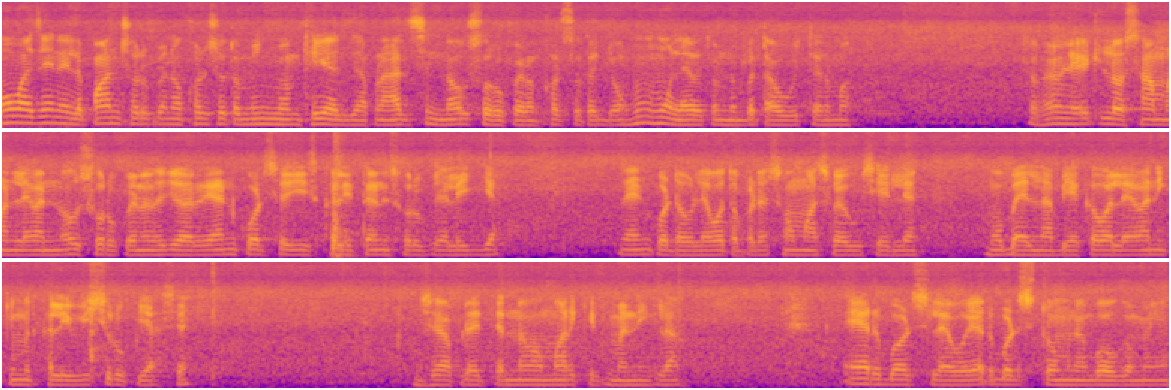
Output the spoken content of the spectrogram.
મોવા જઈને એટલે પાંચસો રૂપિયાનો ખર્ચો તો મિનિમમ થઈ જ જાય. આપણે આજથી નવસો રૂપિયાનો ખર્ચો થઈ ગયો. હું હું લાવ્યો તમને બતાવું વિચારમાં તો ફેમિલી એટલો સામાન લેવા, નવસો રૂપિયાનો થયો રેનકોટ છે એ ખાલી ત્રણસો રૂપિયા લઈ ગયા. રેનકોટ હવે લેવો તો પડે, ચોમાસું આવ્યું છે એટલે મોબાઈલના બે કવર લેવાની કિંમત ખાલી વીસ રૂપિયા છે. જે આપણે અત્યારે નવા માર્કેટમાં નીકળ્યા. એરબડ્સ લેવો એરબડ્સ તો મને બહુ ગમે.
